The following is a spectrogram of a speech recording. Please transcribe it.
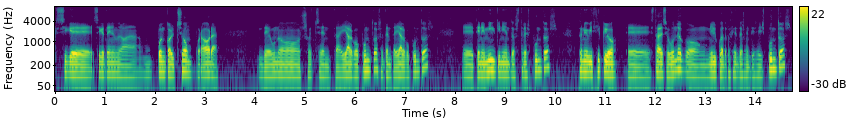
sigue, sigue teniendo un buen colchón por ahora de unos 80 y algo puntos, 70 y algo puntos. Eh, tiene 1503 puntos. Tonio Biciclo eh, está de segundo con 1426 puntos.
